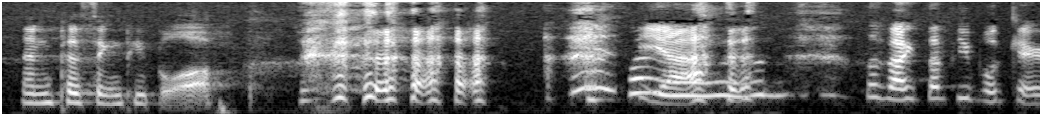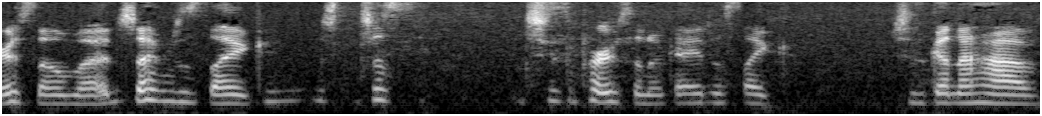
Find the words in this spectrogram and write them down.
and pissing people off. yeah. the fact that people care so much, I'm just like, just, she's a person, okay? Just like, she's gonna have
